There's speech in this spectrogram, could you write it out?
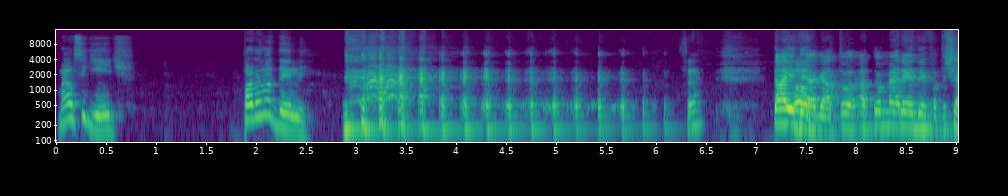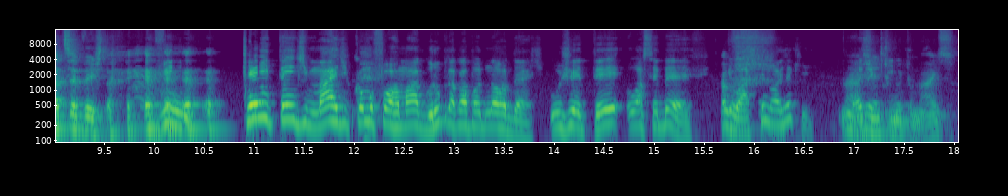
Mas é o seguinte, problema dele. certo? Tá aí, Ó. DH, a tua, a tua merenda aí pra deixar de ser besta. Vini, quem entende mais de como formar grupo da Copa do Nordeste? O GT ou a CBF? Eu acho que nós aqui. Ah, Nós gente, aqui. muito mais.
